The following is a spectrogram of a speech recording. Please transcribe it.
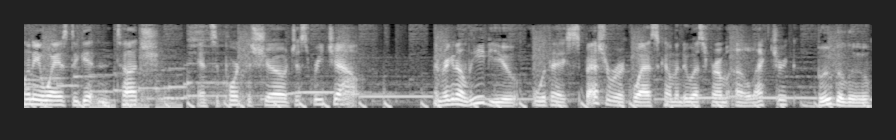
Plenty of ways to get in touch and support the show. Just reach out. And we're going to leave you with a special request coming to us from Electric Boogaloo.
